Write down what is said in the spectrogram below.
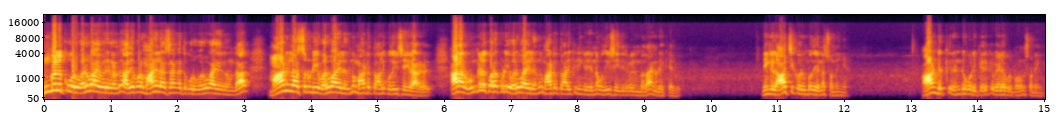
உங்களுக்கு ஒரு வருவாய் வருகிறது அதே போல் மாநில அரசாங்கத்துக்கு ஒரு வருவாய் இருந்தால் மாநில அரசனுடைய வருவாயிலிருந்து மாற்றுத்திறனாளிக்கு உதவி செய்கிறார்கள். ஆனால் உங்களுக்கு வரக்கூடிய வருவாயிலிருந்து மாற்றுத்திறனாளிக்கு நீங்கள் என்ன உதவி செய்தீர்கள் என்பதுதான் என்னுடைய கேள்வி. நீங்கள் ஆட்சிக்கு வரும்போது என்ன சொன்னீங்க? ஆண்டுக்கு ரெண்டு கோடி பேருக்கு வேலை கொடுப்போம்னு சொன்னீங்க.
